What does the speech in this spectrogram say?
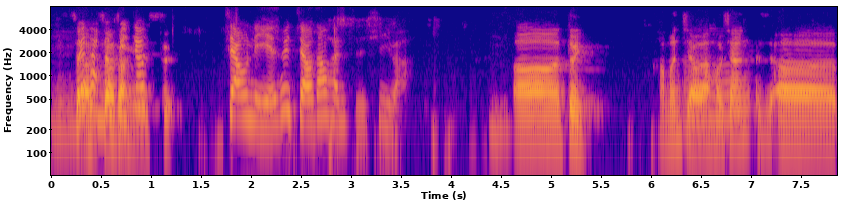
嗯。所以他们校长比较也是。教你也会教到很仔细吧？呃，对，他们教的好像、呃，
